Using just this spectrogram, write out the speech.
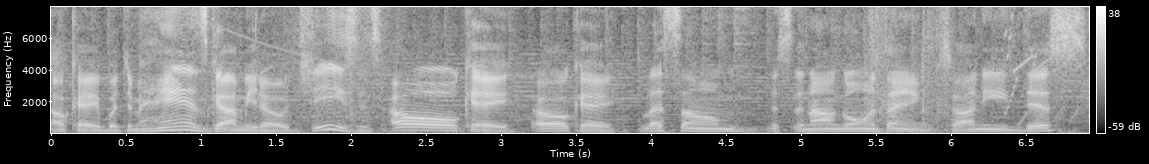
Okay, but them hands got me though. Jesus. Oh, okay. Okay. Let's um. It's an ongoing thing, so I need this.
